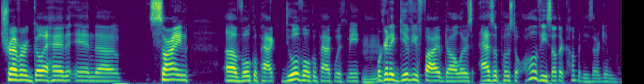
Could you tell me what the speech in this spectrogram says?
trevor go ahead and uh, sign a vocal pack do a vocal pack with me Mhm. we're going to give you five dollars as opposed to all of these other companies that are giving like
